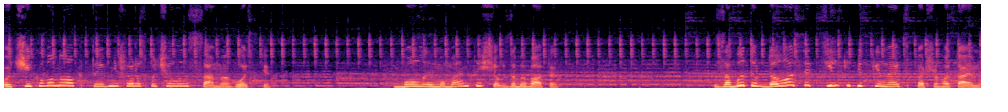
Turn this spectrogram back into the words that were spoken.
Очікувано активніше розпочали саме гості. Були моменти, щоб забивати. Забити вдалося тільки під кінець першого тайму.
